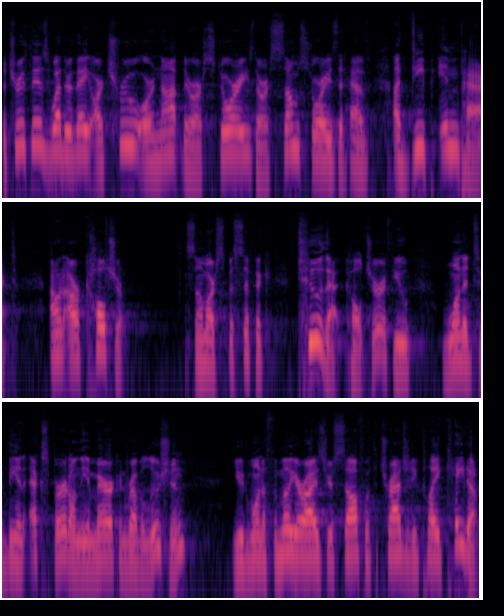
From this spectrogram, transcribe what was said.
The truth is, whether they are true or not, there are stories, there are some stories that have a deep impact on our culture. Some are specific to that culture. If you wanted to be an expert on the American Revolution, you'd want to familiarize yourself with the tragedy play Cato.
